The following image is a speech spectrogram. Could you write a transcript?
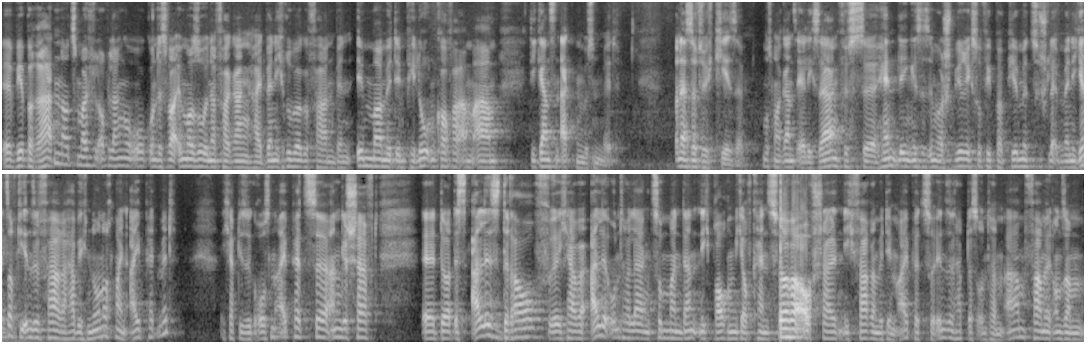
Wir beraten auch zum Beispiel auf Langeoog und es war immer so in der Vergangenheit, wenn ich rübergefahren bin, immer mit dem Pilotenkoffer am Arm, die ganzen Akten müssen mit. Und das ist natürlich Käse, muss man ganz ehrlich sagen. Fürs äh, Handling ist es immer schwierig, so viel Papier mitzuschleppen. Wenn ich jetzt auf die Insel fahre, habe ich nur noch mein iPad mit. Ich habe diese großen iPads äh, angeschafft. Äh, dort ist alles drauf. Ich habe alle Unterlagen zum Mandanten. Ich brauche mich auf keinen Server aufschalten. Ich fahre mit dem iPad zur Insel, habe das unterm Arm, fahre mit unserem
